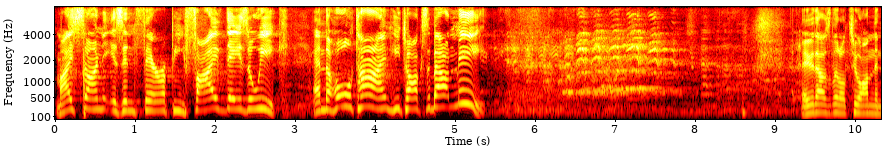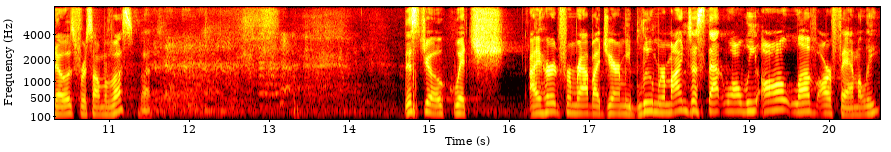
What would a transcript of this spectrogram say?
My son is in therapy five days a week, and the whole time he talks about me. Maybe that was a little too on the nose for some of us, but. this joke, which I heard from Rabbi Jeremy Bloom, reminds us that while we all love our family,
